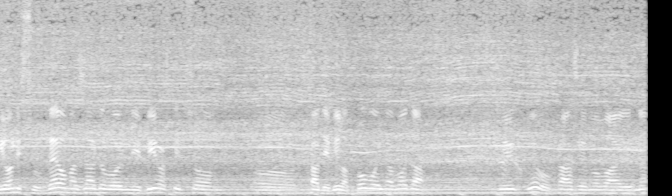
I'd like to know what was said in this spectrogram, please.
i oni su veoma zadovoljni Biošticom, o, je bila povoljna voda i evo kažem ovaj, na,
